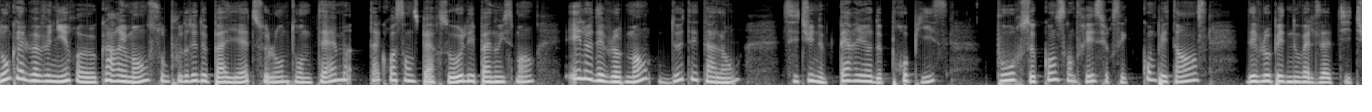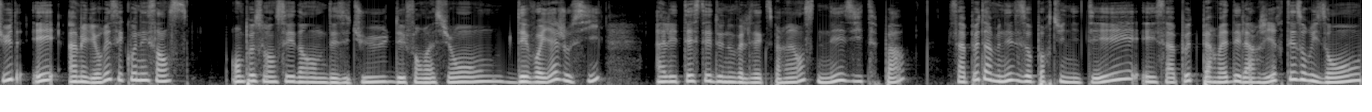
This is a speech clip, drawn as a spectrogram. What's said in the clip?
donc elle va venir euh, carrément saupoudrer de paillettes selon ton thème, ta croissance perso, l'épanouissement et le développement de tes talents. C'est une période propice pour se concentrer sur ses compétences, développer de nouvelles aptitudes et améliorer ses connaissances. On peut se lancer dans des études, des formations, des voyages aussi. Aller tester de nouvelles expériences, n'hésite pas ça peut t'amener des opportunités et ça peut te permettre d'élargir tes horizons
